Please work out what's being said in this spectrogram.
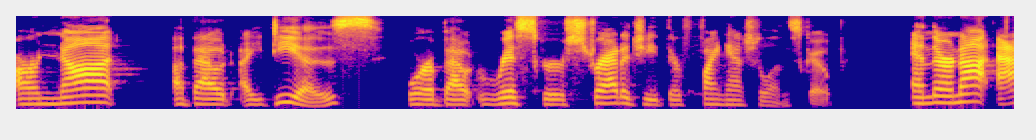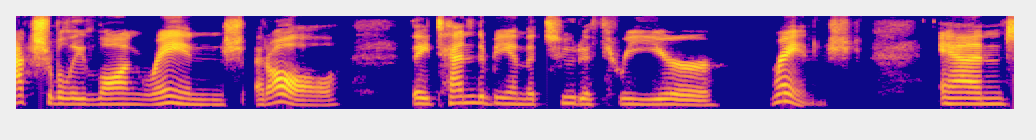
are not about ideas or about risk or strategy they're financial in scope. And they're not actually long range at all. They tend to be in the two to three year range. And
